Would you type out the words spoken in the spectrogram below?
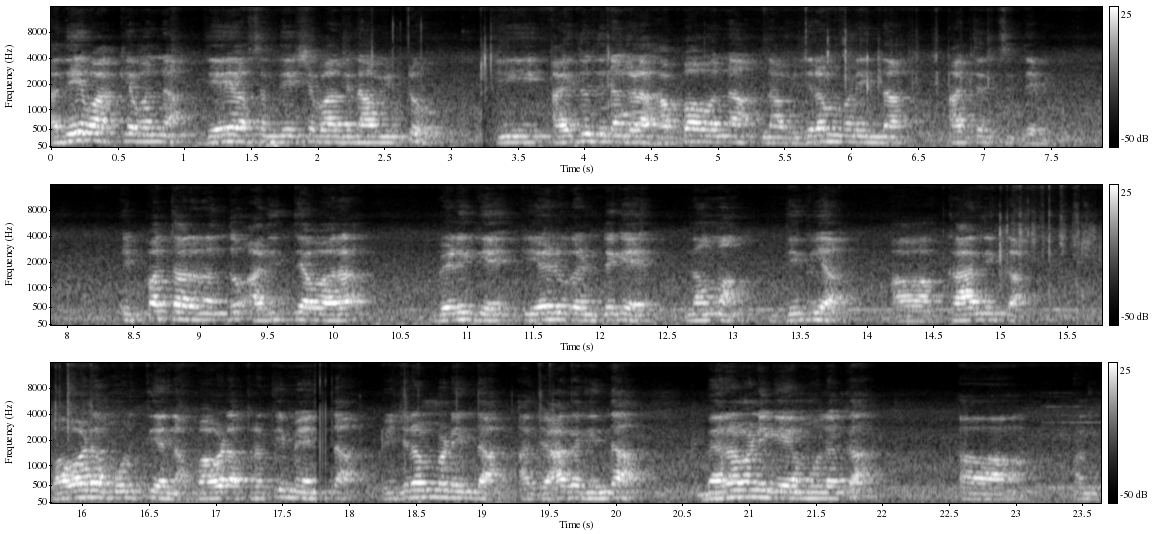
ಅದೇ ವಾಕ್ಯವನ್ನು ಧ್ಯೇಯ ಸಂದೇಶವಾಗಿ ನಾವಿಟ್ಟು ಈ ಐದು ದಿನಗಳ ಹಬ್ಬವನ್ನು ನಾವು ವಿಜೃಂಭಣೆಯಿಂದ ಆಚರಿಸಿದ್ದೇವೆ. ಇಪ್ಪತ್ತಾರರಂದು ಆದಿತ್ಯವಾರ ಬೆಳಿಗ್ಗೆ ಏಳು ಗಂಟೆಗೆ ನಮ್ಮ ದಿವ್ಯ ಕಾರ್ಮಿಕ ಪವಾಡ ಮೂರ್ತಿಯನ್ನು, ಪವಾಡ ಪ್ರತಿಮೆಯಿಂದ ವಿಜೃಂಭಣೆಯಿಂದ, ಆ ಜಾಗದಿಂದ ಮೆರವಣಿಗೆಯ ಮೂಲಕ ಒಂದು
